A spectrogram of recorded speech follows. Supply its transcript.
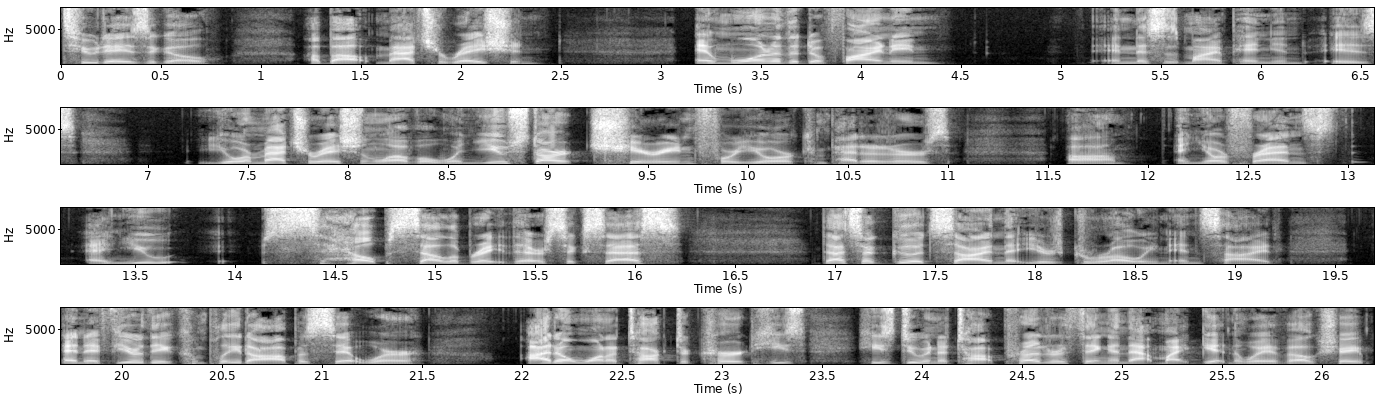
two days ago about maturation, and one of the defining and this is my opinion, is your maturation level when you start cheering for your competitors um, and your friends and you help celebrate their success that's a good sign that you're growing inside. And if you're the complete opposite where i don't want to talk to kurt he's he's doing a top predator thing and that might get in the way of elk shape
